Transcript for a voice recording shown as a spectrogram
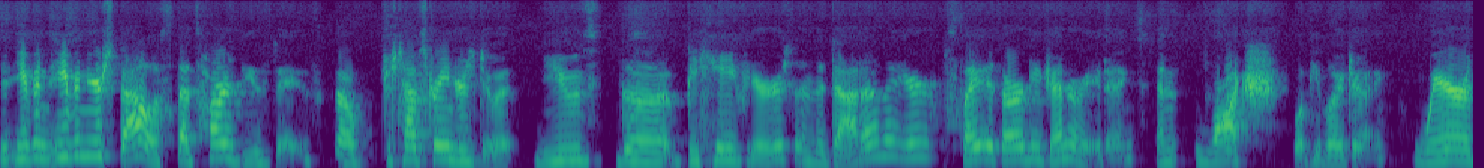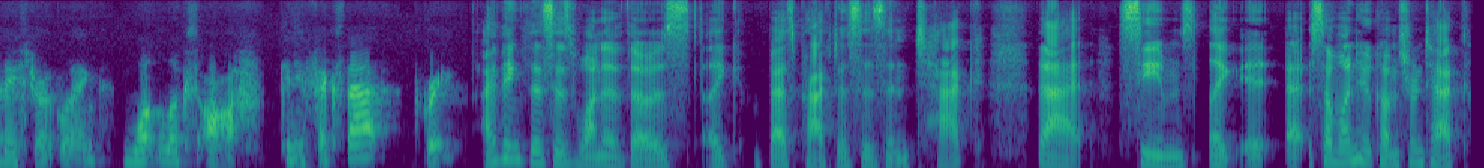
even, even your spouse, that's hard these days. So just have strangers do it. Use the behaviors and the data that your site is already generating and watch what people are doing. Where are they struggling? What looks off? Can you fix that? Great. I think this is one of those like best practices in tech that seems like it, uh, someone who comes from tech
